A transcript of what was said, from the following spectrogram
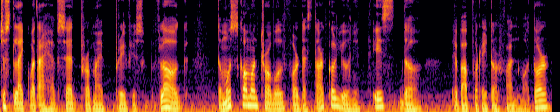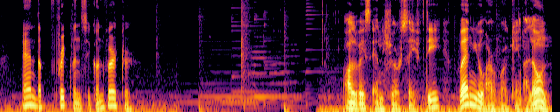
Just like what I have said from my previous vlog, the most common trouble for the Starcool unit is the evaporator fan motor and the frequency converter. Always ensure safety when you are working alone.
